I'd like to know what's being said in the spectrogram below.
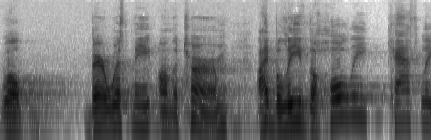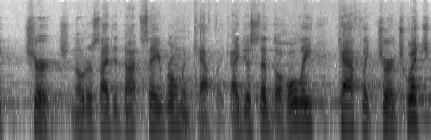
will bear with me on the term, I believe the Holy Catholic Church. Notice I did not say Roman Catholic. I just said the Holy Catholic Church, which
